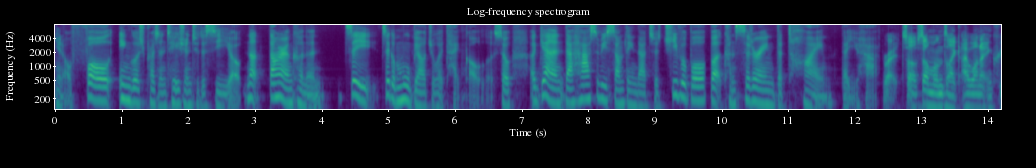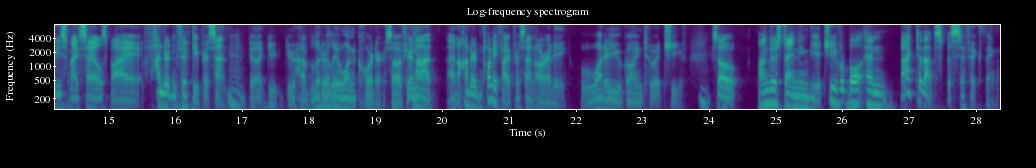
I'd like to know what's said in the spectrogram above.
，you know, full English presentation to the CEO。那当然可能。这这个目标就会太高了。So again, that has to be something that's achievable, but considering the time that you have. Right. So if someone's like, I want to increase my sales by 150%, mm. be like, you, you have literally one quarter. So if you're yeah. not at 125% already, what are you going to achieve? Mm. So understanding the achievable and back to that specific thing.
